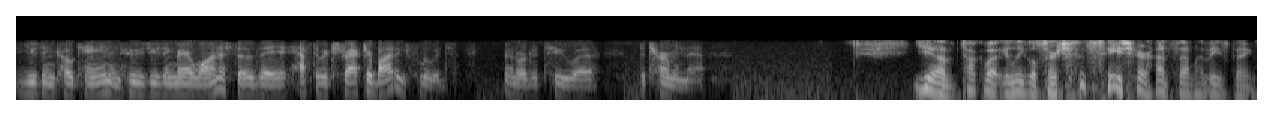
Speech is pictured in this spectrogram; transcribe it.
using cocaine and who's using marijuana, so they have to extract your body fluids in order to uh, determine that. Yeah, talk about illegal search and seizure on some of these things.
